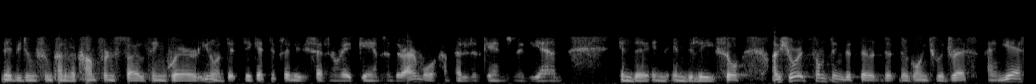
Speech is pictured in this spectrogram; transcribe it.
maybe doing some kind of a conference style thing where, you know, they, they get to play maybe seven or eight games and there are more competitive games maybe um, in the in, in the league. So I'm sure it's something that they're that they're going to address. And yet,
